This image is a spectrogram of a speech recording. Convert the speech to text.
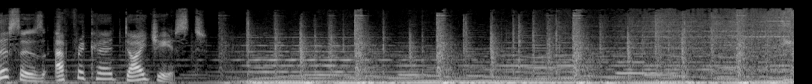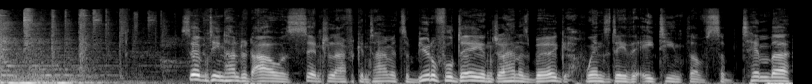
This is Africa Digest. Seventeen hundred hours Central African time. It's a beautiful day in Johannesburg. Wednesday, the eighteenth of September.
